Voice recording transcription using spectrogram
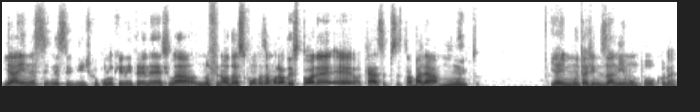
E aí, nesse, nesse vídeo que eu coloquei na internet lá, no final das contas, a moral da história é, é cara, você precisa trabalhar muito. E aí muita gente desanima um pouco, né?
